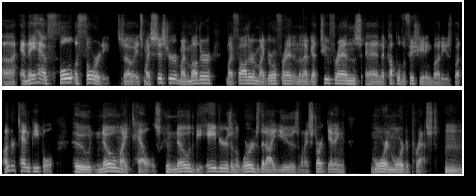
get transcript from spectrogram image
uh, and they have full authority. So it's my sister, my mother, my father, my girlfriend, and then I've got two friends and a couple of officiating buddies, but under 10 people who know my tells, who know the behaviors and the words that I use when I start getting more and more depressed. Mm.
